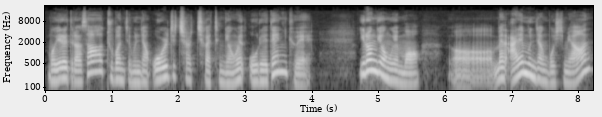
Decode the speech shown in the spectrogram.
뭐 예를 들어서 두 번째 문장 old church 같은 경우엔 오래된 교회. 이런 경우에 뭐 어, 맨 아래 문장 보시면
